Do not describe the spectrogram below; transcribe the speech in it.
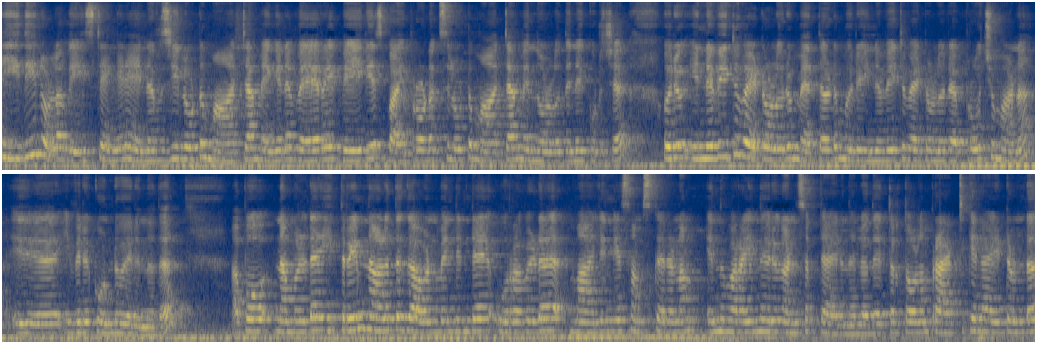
രീതിയിലുള്ള വേസ്റ്റ് എങ്ങനെ എനർജിയിലോട്ട് മാറ്റാം എങ്ങനെ വേറെ വേരിയസ് ബൈ പ്രോഡക്ട്സിലോട്ട് മാറ്റാം എന്നുള്ളതിനെ കുറിച്ച് ഒരു ഇന്നവേറ്റീവ് ആയിട്ടുള്ള ഒരു മെത്തേഡും ഒരു ഇന്നവേറ്റീവ് ആയിട്ടുള്ള ഒരു അപ്രോച്ചുമാണ് ഇവർ കൊണ്ടുവരുന്നത്. അപ്പോൾ നമ്മളുടെ ഇത്രയും നാളത്തെ ഗവൺമെന്റിന്റെ ഉറവിട മാലിന്യ സംസ്കരണം എന്ന് പറയുന്ന ഒരു കൺസെപ്റ്റ് ആയിരുന്നല്ലോ. അത് എത്രത്തോളം പ്രാക്ടിക്കൽ ആയിട്ടുണ്ട്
